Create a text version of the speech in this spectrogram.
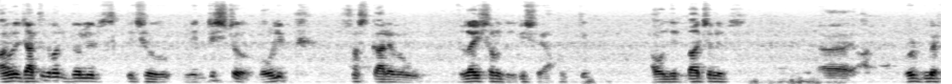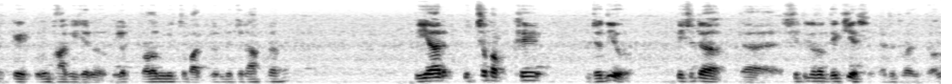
বাংলাদেশ জাতীয়তাবাদী দলের কিছু নির্দিষ্ট মৌলিক সংস্কার এবং জুলাই সনদের বিষয়ে আপত্তি, এবং নির্বাচনের রোডম্যাপকে কোনোভাবেই যেন প্রলম্বিত বা বিলম্বিত না করা হয়। পিআর উচ্চকক্ষে যদিও কিছুটা শিথিলতা দেখিয়েছে জাতীয়তাবাদী দল।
